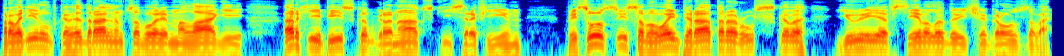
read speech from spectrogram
проводил в кафедральном соборе Малагии архиепископ Гранадский Серафим в присутствии самого императора русского Юрия Всеволодовича Грозного.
